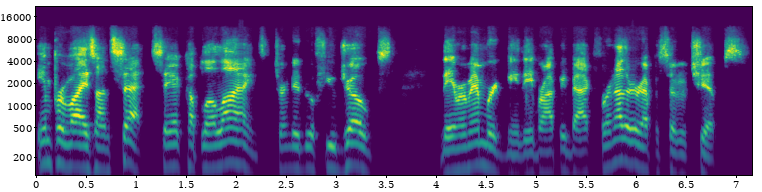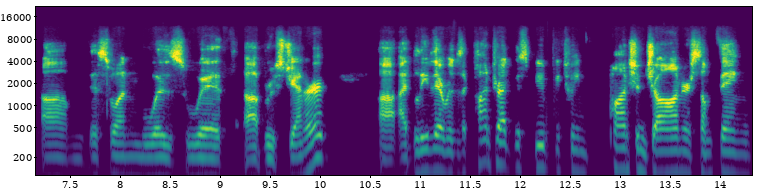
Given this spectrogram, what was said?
improvise on set, say a couple of lines. It turned into a few jokes they remembered me. They brought me back for another episode of Chips. Um, this one was with uh, Bruce Jenner. Uh, I believe there was a contract dispute between Ponch and John or something,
